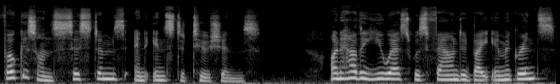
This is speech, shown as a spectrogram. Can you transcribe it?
focus on systems and institutions. On how the U.S. was founded by immigrants,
